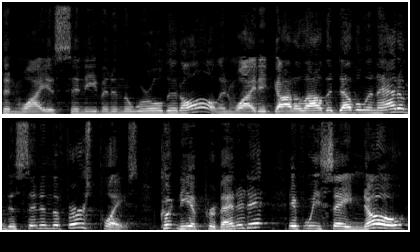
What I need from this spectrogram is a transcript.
then why is sin even in the world at all? And why did God allow the devil and Adam to sin in the first place? Couldn't he have prevented it? If we say no,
